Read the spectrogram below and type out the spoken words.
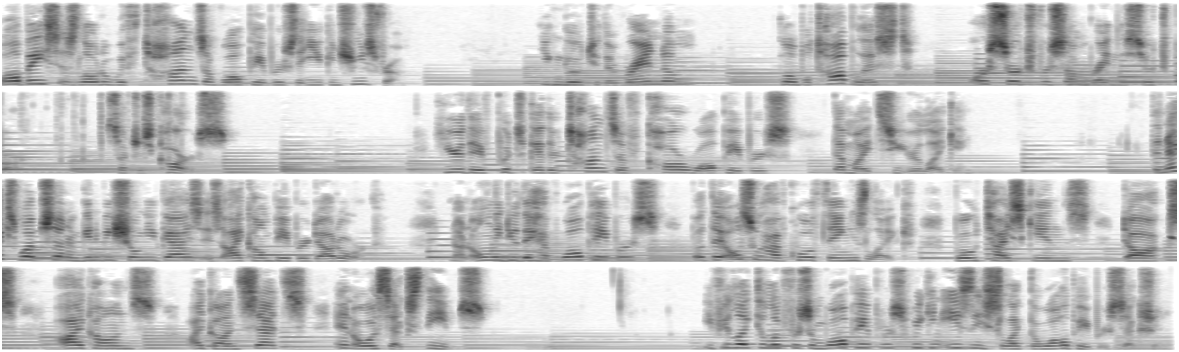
Wallbase is loaded with tons of wallpapers that you can choose from. You can go to the random, global top list, or search for some right in the search bar, such as cars. Here they've put together tons of car wallpapers that might suit your liking. The next website I'm going to be showing you guys is iconpaper.org. Not only do they have wallpapers, but they also have cool things like Bowtie skins, docks, icons, icon sets, and OS X themes. If you'd like to look for some wallpapers, we can easily select the wallpapers section.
